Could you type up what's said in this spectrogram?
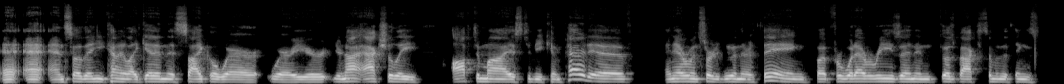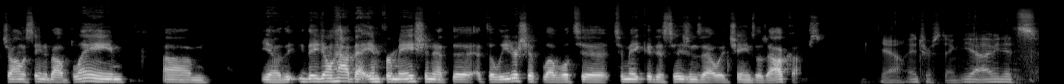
And, and, and so then you kind of like get in this cycle where where you're you're not actually optimized to be competitive and everyone's sort of doing their thing but for whatever reason and goes back to some of the things john was saying about blame um, you know they don't have that information at the at the leadership level to to make good decisions that would change those outcomes yeah interesting yeah i mean it's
